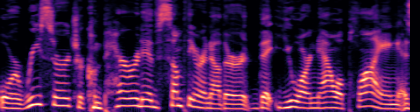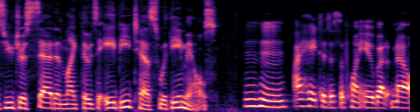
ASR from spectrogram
or research or comparative something or another that you are now applying applying, as you just said, in like those A B tests with emails. Mm-hmm. I hate to disappoint you, but no.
